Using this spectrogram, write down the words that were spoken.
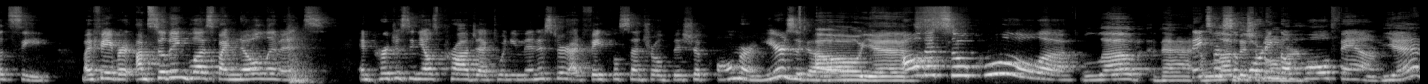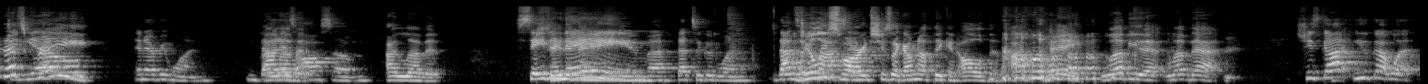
Let's see. My favorite. I'm still being blessed by No Limits and Purchase Danielle's project when you ministered at Faithful Central Bishop Ulmer years ago. Oh, yes. Oh, that's so cool. Love that. Thanks I for supporting the whole fam Yeah, that's great. and everyone. That is it. awesome. I love it. Say, Say the, the name. name. That's a good one. That's oh, a Julie's smart. She's like, I'm not picking all of them. I, oh, hey, love you that. Love that. She's got you've got what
